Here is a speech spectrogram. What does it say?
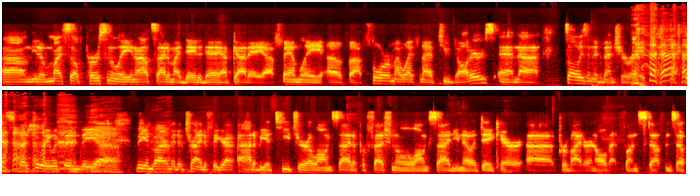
Um, you know, myself personally, you know, outside of my day to day, I've got a uh, family of uh, four. My wife and I have two daughters, and uh, it's always an adventure, right? Especially within the uh, yeah. uh, the environment yeah. of trying to figure out how to be a teacher alongside a professional, alongside you know a daycare uh, provider, and all that fun stuff. And so,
